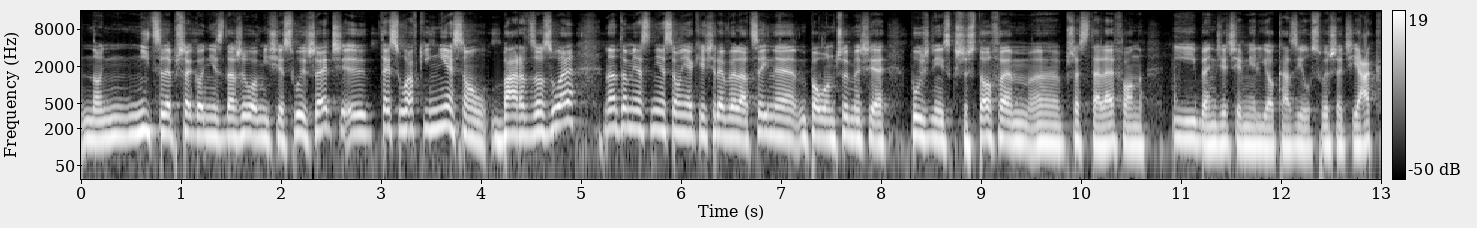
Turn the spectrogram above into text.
No nic lepszego nie zdarzyło mi się słyszeć. E, te słuchawki nie nie są bardzo złe, natomiast nie są jakieś rewelacyjne. Połączymy się później z Krzysztofem e, przez telefon i będziecie mieli okazję usłyszeć, jak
